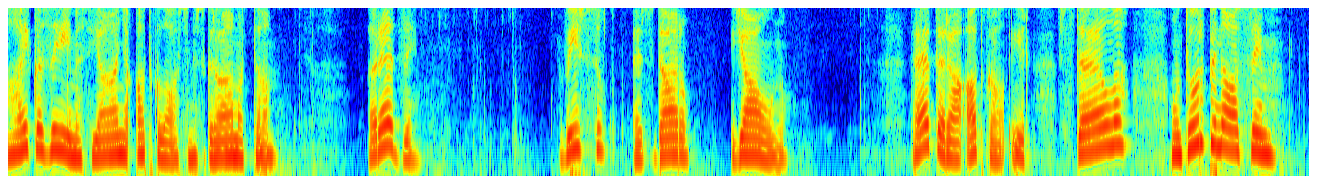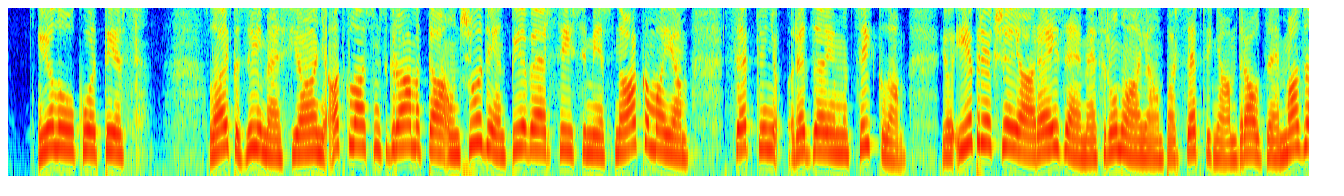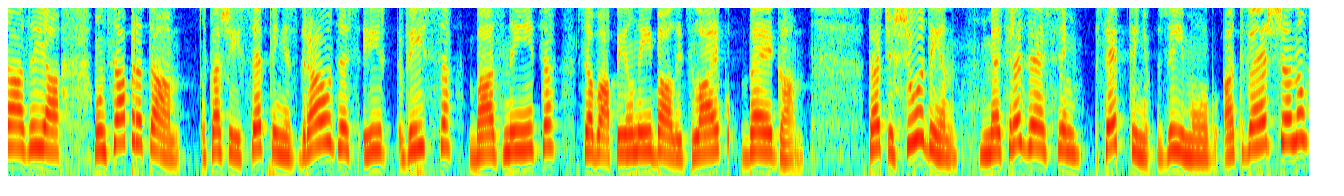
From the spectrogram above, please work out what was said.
Laika zīmes Jāņa atklāsmes grāmatā. Redzi, visu es daru jaunu. Ēterā atkal ir stēla, un turpināsim ielūkoties laika zīmēs Jāņa atklāsmes grāmatā, un šodien pievērsīsimies nākamajam septiņu redzējumu ciklam, jo iepriekšējā reizē mēs runājām par septiņām draudzēm Mazāzijā un sapratām, ka šīs septiņas draudzes ir visa baznīca savā pilnībā līdz laiku beigām. Taču šodien mēs redzēsim septiņu zīmogu atvēršanu,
